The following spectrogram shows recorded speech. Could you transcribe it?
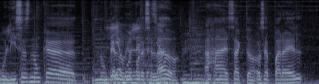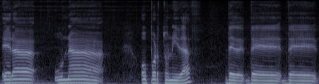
Ulises nunca, nunca Le lo vio por ese lado. Ajá, exacto. O sea, para él era una oportunidad de, de, de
